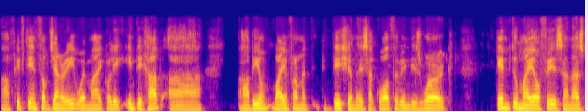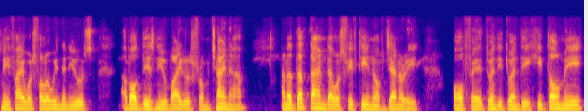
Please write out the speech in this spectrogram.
uh, 15th of January when my colleague Intikhab, uh, a bioinformatician that is a co-author in this work, came to my office and asked me if I was following the news about this new virus from China. And at that time, that was 15th of January of uh, 2020, he told me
